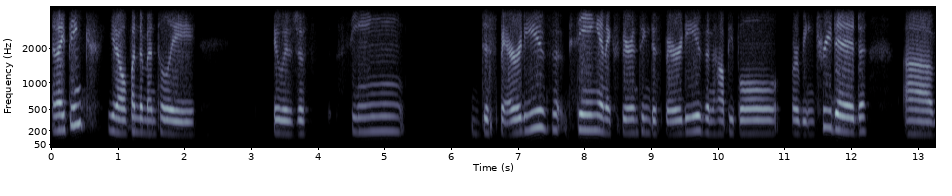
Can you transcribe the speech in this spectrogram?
and I think, you know, fundamentally, it was just seeing disparities, seeing and experiencing disparities and how people were being treated um,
